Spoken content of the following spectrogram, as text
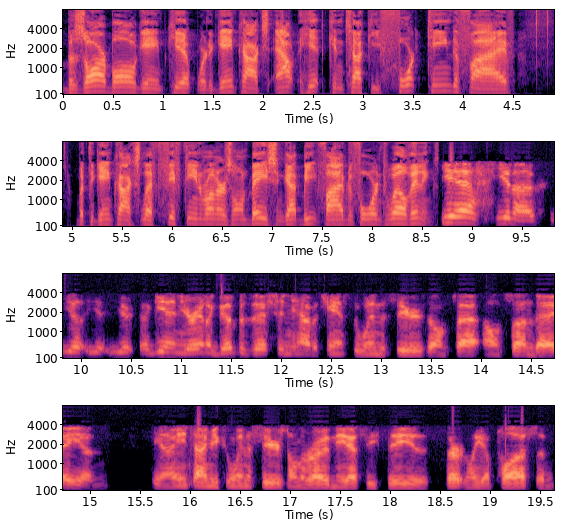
Bizarre ball game, Kip, where the Gamecocks out hit Kentucky 14 to five but the Gamecocks left 15 runners on base and got beat five to four in 12 innings. Yeah, you know, you, you, you again, you're in a good position. You have a chance to win the series on on Sunday, and you know, anytime you can win a series on the road in the SEC is certainly a plus. And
